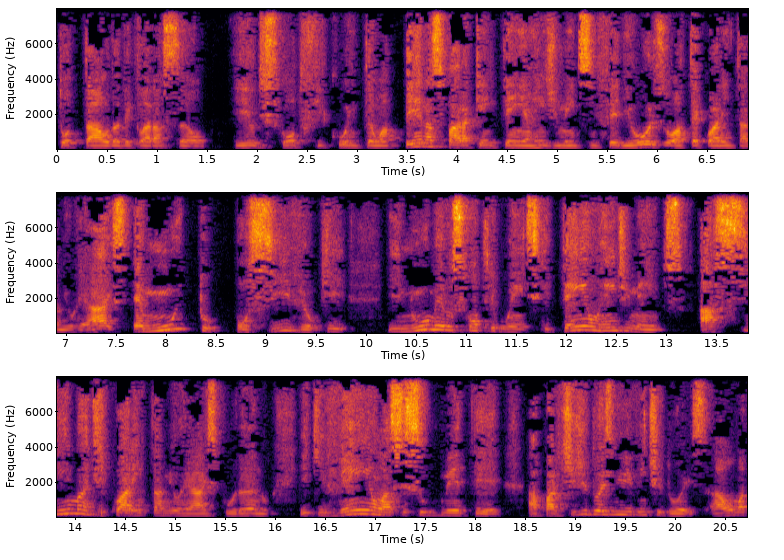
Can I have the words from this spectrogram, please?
total da declaração e o desconto ficou então apenas para quem tenha rendimentos inferiores ou até 40 mil reais, é muito possível que inúmeros contribuintes que tenham rendimentos acima de 40 mil reais por ano e que venham a se submeter a partir de 2022 a uma,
